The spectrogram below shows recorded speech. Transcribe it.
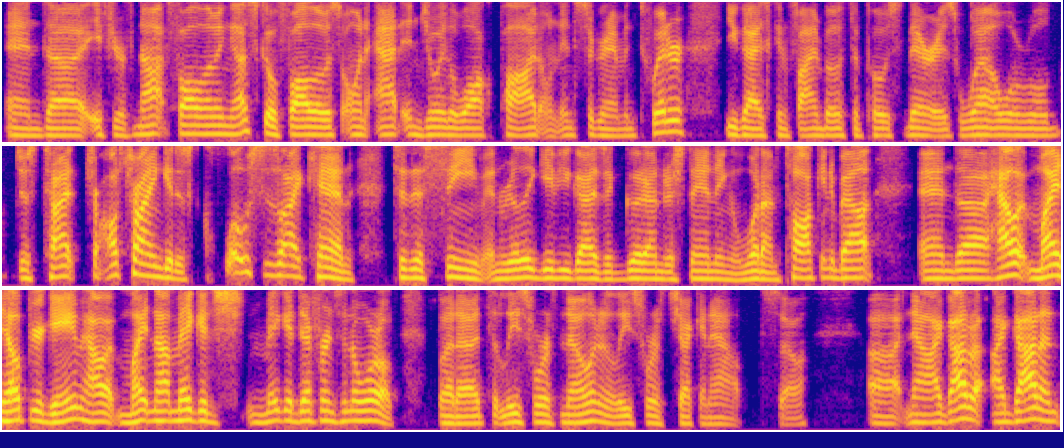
And uh, if you're not following us, go follow us on at Enjoy the Walk Pod on Instagram and Twitter. You guys can find both the posts there as well, where we'll just try. I'll try and get as close close as I can to this seam and really give you guys a good understanding of what I'm talking about and uh, how it might help your game, how it might not make it make a difference in the world, but uh, it's at least worth knowing and at least worth checking out. So uh, now I gotta I gotta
